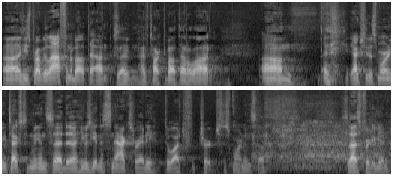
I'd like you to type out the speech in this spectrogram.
uh, he's probably laughing about that because I've, I've, talked about that a lot. Um, I, actually, this morning, he texted me and said uh, he was getting his snacks ready to watch for church this morning, so, so that's pretty good.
